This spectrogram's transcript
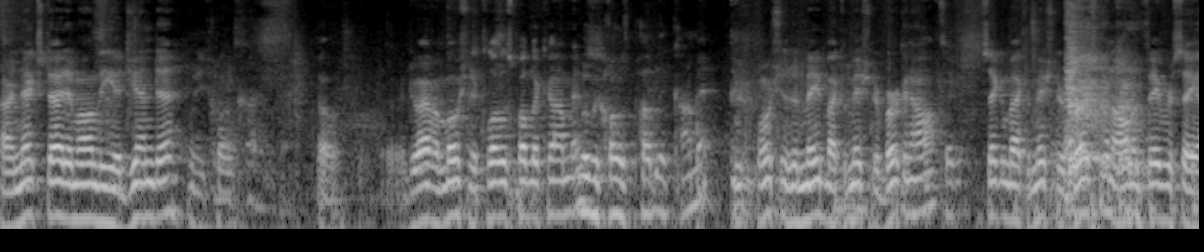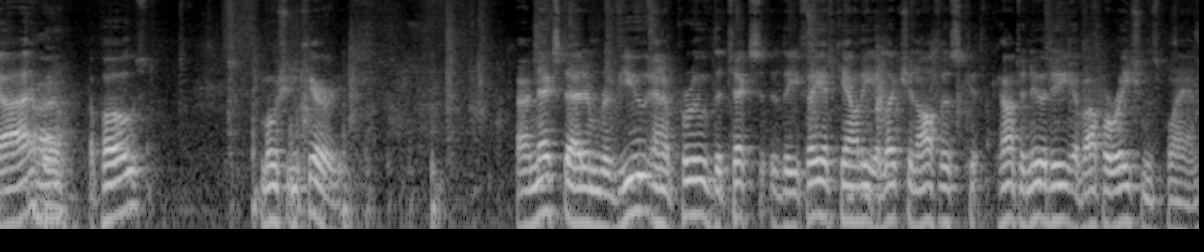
Our next item on the agenda, We need to close. oh, do I have a motion to close public Move we close public comment. Motion's been made by Commissioner Birkenhoff, Second. second by Commissioner Brosman. All in favor say aye. Aye. Opposed? Motion carries. Our next item, review and approve the Tex, the Fayette County Election Office C- Continuity of Operations Plan.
